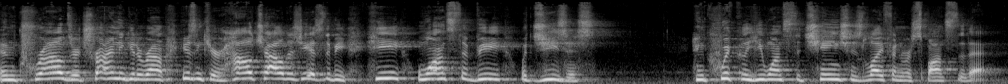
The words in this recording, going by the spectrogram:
and crowds are trying to get around. He doesn't care how childish he has to be, he wants to be with Jesus. And quickly, he wants to change his life in response to that.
